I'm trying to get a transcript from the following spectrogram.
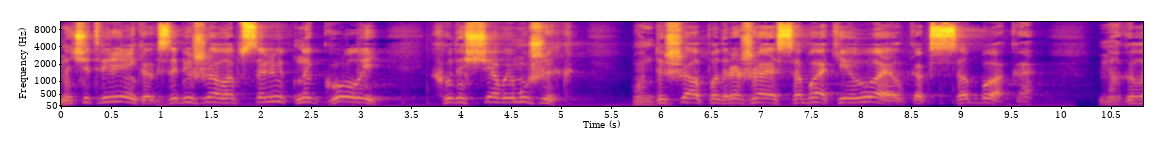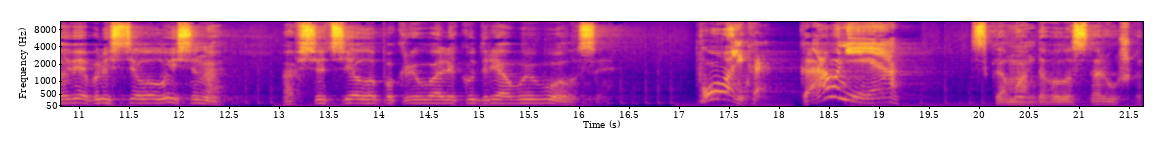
на четвереньках забежал абсолютно голый худощавый мужик. Он дышал, подражая собаке, и лаял, как собака. На голове блестела лысина, а все тело покрывали кудрявые волосы. «Понька, ко мне!» Скомандовала старушка.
